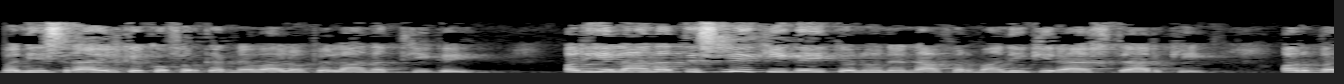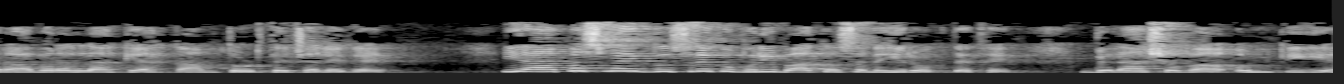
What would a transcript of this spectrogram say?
بنی اسرائیل کے کفر کرنے والوں پہ لانت کی گئی۔ اور یہ لانت اس لیے کی گئی کہ انہوں نے نافرمانی کی رائے اختیار کی اور برابر اللہ کے احکام توڑتے چلے گئے۔ یہ آپس میں ایک دوسرے کو بری باتوں سے نہیں روکتے تھے۔ بلا شبہ ان کی یہ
